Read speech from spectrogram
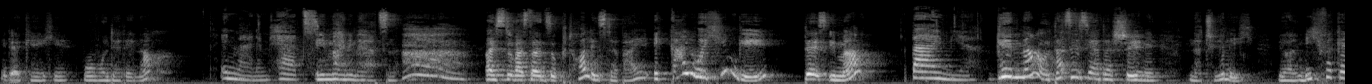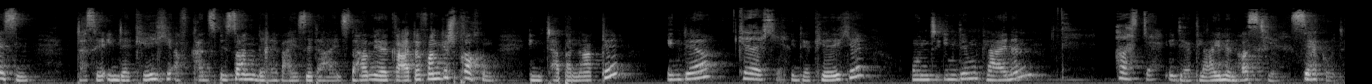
In der Kirche. Wo wohnt er denn noch? In meinem Herzen. In meinem Herzen. Weißt du, was dann so toll ist dabei? Egal, wo ich hingehe, der ist immer Bei mir. Genau, das ist ja das Schöne. Natürlich, wir wollen nicht vergessen, dass er in der Kirche auf ganz besondere Weise da ist. Da haben wir ja gerade davon gesprochen. Im Tabernakel, in der, Kirche. in der Kirche und in dem kleinen, Hostie. in der kleinen Hostie. Sehr gut.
